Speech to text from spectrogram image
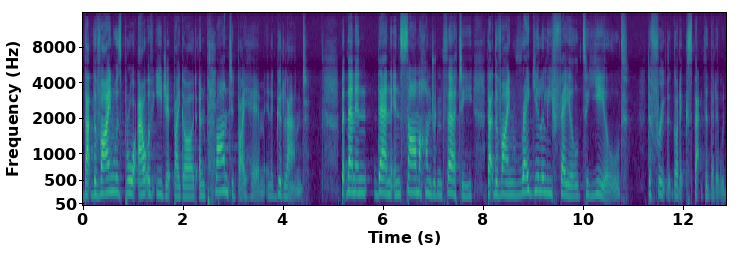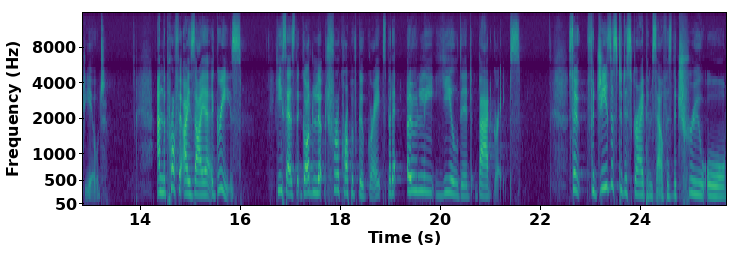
that the vine was brought out of Egypt by God and planted by him in a good land. But then in, then in Psalm 130, that the vine regularly failed to yield the fruit that God expected that it would yield. And the prophet Isaiah agrees. He says that God looked for a crop of good grapes, but it only yielded bad grapes. So, for Jesus to describe himself as the true or,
